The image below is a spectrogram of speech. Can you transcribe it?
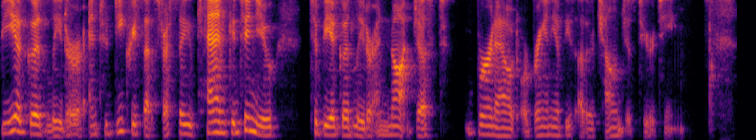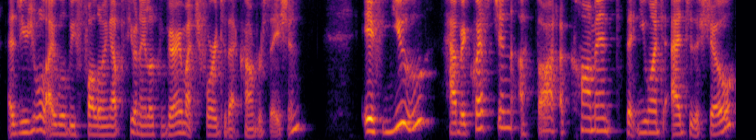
be a good leader and to decrease that stress so you can continue to be a good leader and not just burn out or bring any of these other challenges to your team. As usual, I will be following up with you, and I look very much forward to that conversation. If you have a question, a thought, a comment that you want to add to the show,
